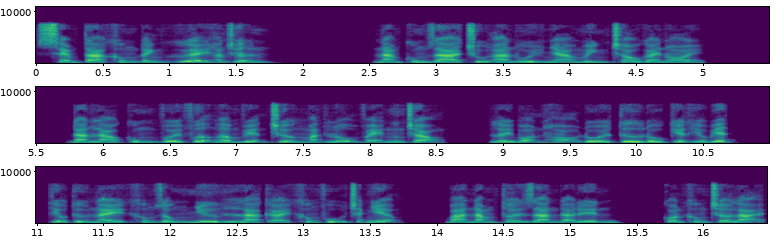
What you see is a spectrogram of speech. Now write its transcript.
xem ta không đánh gãy hắn chân. Nam cung gia chủ an ủi nhà mình cháu gái nói. Đan lão cùng với phượng âm viện trưởng mặt lộ vẻ ngưng trọng, lấy bọn họ đối tư đồ kiệt hiểu biết, tiểu tử này không giống như là cái không phụ trách nhiệm, ba năm thời gian đã đến, còn không trở lại,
